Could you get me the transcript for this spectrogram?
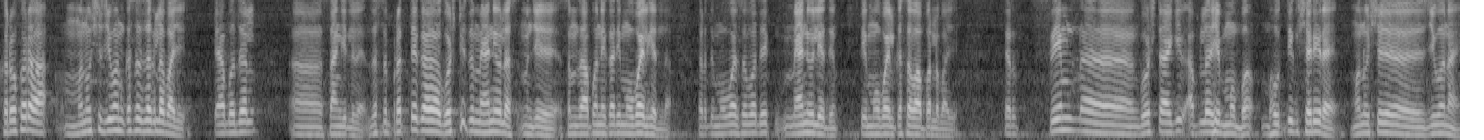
खरोखर मनुष्य जीवन कसं जगलं पाहिजे त्याबद्दल सांगितलेलं आहे. जसं प्रत्येक गोष्टीचं मॅन्युअल असं म्हणजे समजा आपण एखादी मोबाईल घेतला तर ते मोबाईलसोबत एक मॅन्युअल येते ते मोबाईल कसा वापरला पाहिजे. तर सेम गोष्ट आहे की आपलं हे म- भ- भौतिक शरीर आहे मनुष्य जीवन आहे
